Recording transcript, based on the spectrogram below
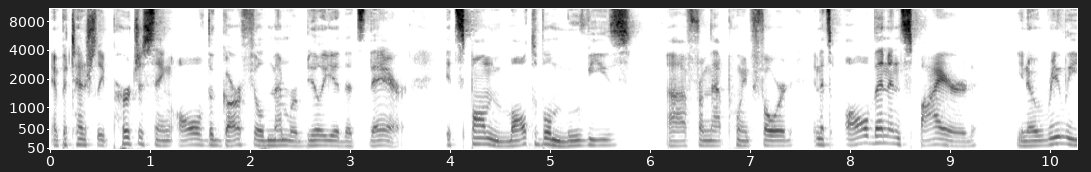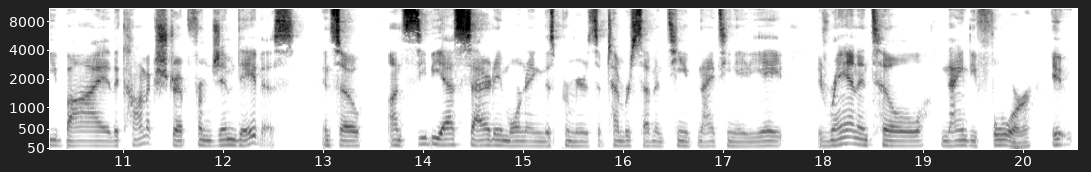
and potentially purchasing all of the Garfield memorabilia that's there. It spawned multiple movies uh, from that point forward. And it's all been inspired, you know, really by the comic strip from Jim Davis. And so on CBS Saturday morning, this premiered September 17th, 1988. It ran until 94. It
